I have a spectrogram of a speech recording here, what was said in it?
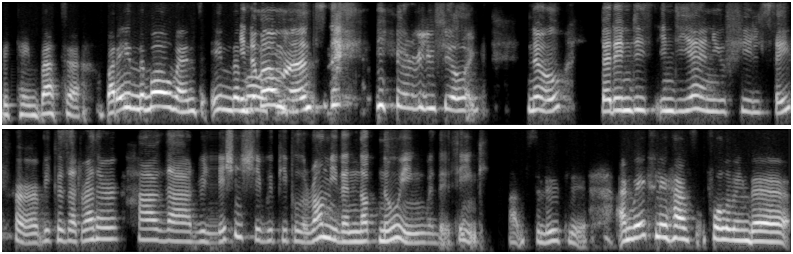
became better. But in the moment, in the in moment, the moment, you really feel like no, but in this in the end you feel safer because i'd rather have that relationship with people around me than not knowing what they think Absolutely. And we actually have following the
